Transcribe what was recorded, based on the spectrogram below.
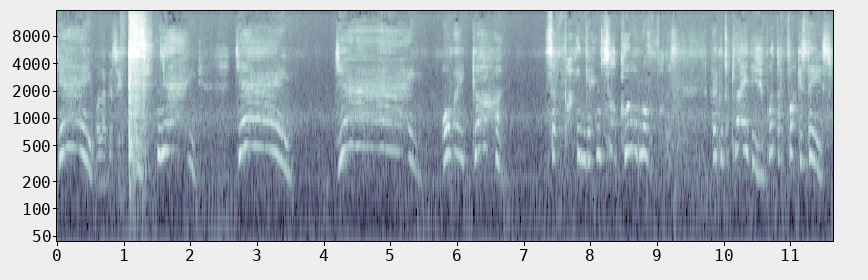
Yay! Or like I say, yay! Yay! Yay! Oh my god! It's a fucking game so cool, motherfuckers! I to play this. What the fuck is this?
